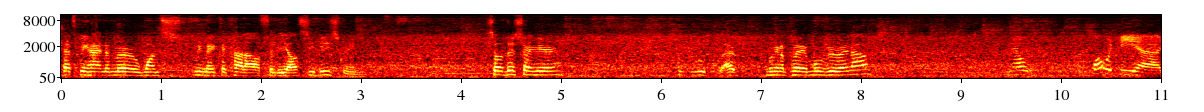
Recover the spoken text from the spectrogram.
that's behind the mirror once we make the cutout for the LCD screen. So this right here, we're gonna play a movie right now. Now, what would be a,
